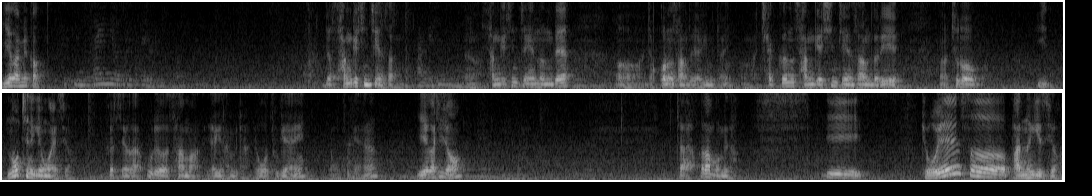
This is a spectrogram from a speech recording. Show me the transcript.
이해갑니까? 이제 상계 신청한 사람들. 어, 상계 신청했는데 어, 그런 사람들 얘기입니다. 어, 채권 상계 신청한 사람들이 어, 주로 이, 놓치는 경우가 있어요. 그래서 제가 우려 삼아 얘기를 합니다. 요거 두 개, 요거 두 개. 이해가시죠? 자, 그 다음 봅니다. 이 교회에서 받는 게 있어요.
